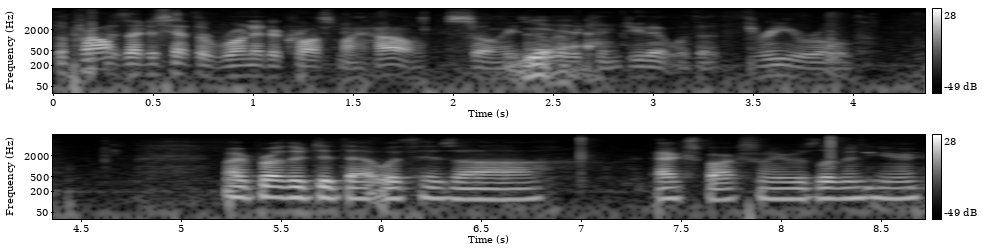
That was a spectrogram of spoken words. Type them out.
The problem is I just have to run it across my house, so I really can't do that with a three-year-old. My brother did that with his uh Xbox when he was living here.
